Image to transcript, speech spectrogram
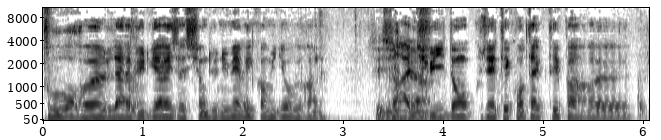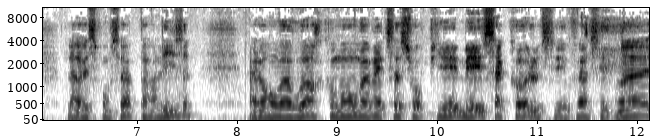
pour euh, la vulgarisation du numérique en milieu rural C'est super. gratuit. Donc j'ai été contacté par euh, la responsable, par Lise. Alors on va voir comment on va mettre ça sur pied, mais ça colle. C'est enfin c'est Ouais.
